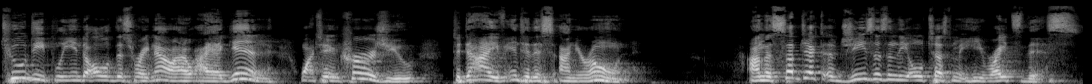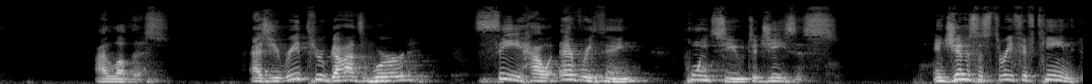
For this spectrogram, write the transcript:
too deeply into all of this right now, I, I again want to encourage you to dive into this on your own. On the subject of Jesus in the Old Testament, he writes this. I love this. As you read through God's Word, see how everything points you to Jesus. In Genesis 3:15,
